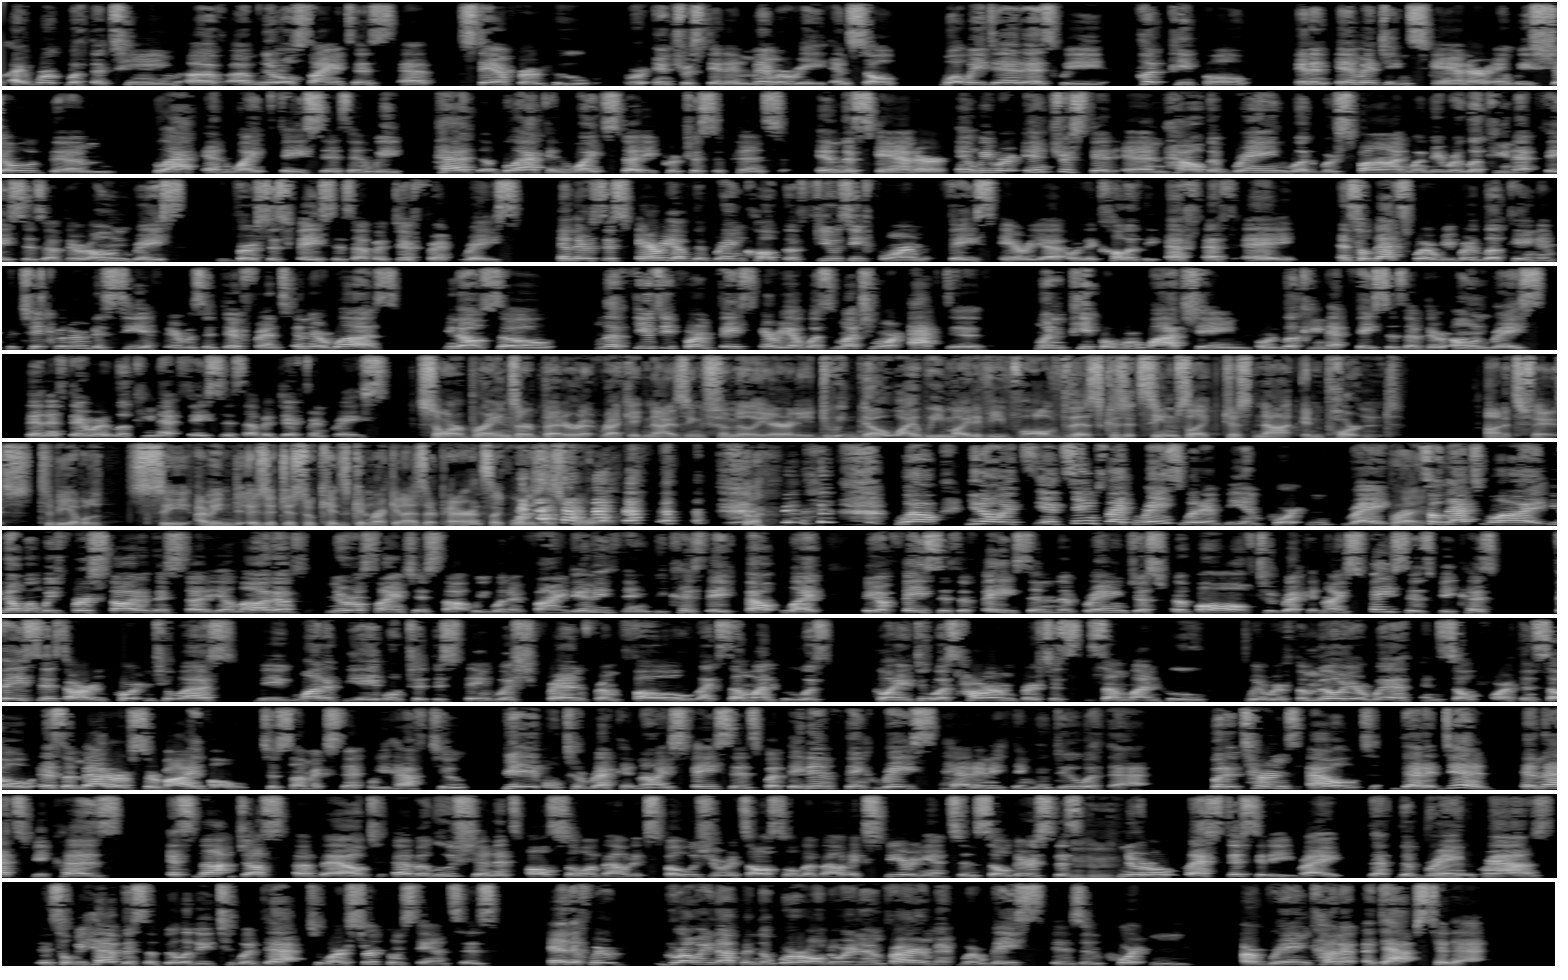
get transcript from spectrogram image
I work with a team of neuroscientists at Stanford who were interested in memory. And so what we did is we put people in an imaging scanner and we showed them black and white faces. And we had black and white study participants in the scanner. And we were interested in how the brain would respond when they were looking at faces of their own race versus faces of a different race. And there's this area of the brain called the fusiform face area, or they call it the FFA. And so that's where we were looking in particular to see if there was a difference. And there was, you know, so the fusiform face area was much more active when people were watching or looking at faces of their own race than if they were looking at faces of a different race. So our brains are better at recognizing familiarity. Do we know why we might have evolved this? Because it seems like just not important on its face to be able to see. I mean, is it just so kids can recognize their parents? Like, what is this for? well, you know, it, it seems like race wouldn't be important, right? Right. So that's why, you know, when we first started this study, a lot of neuroscientists thought we wouldn't find anything because they felt like you know, face is a face and the brain just evolved to recognize faces because faces are important to us. We want to be able to distinguish friend from foe, like someone who is going to do us harm versus someone who we were familiar with and so forth. And so as a matter of survival, to some extent, we have to be able to recognize faces, but they didn't think race had anything to do with that. But it turns out that it did. And that's because it's not just about evolution. It's also about exposure. It's also about experience. And so there's this mm-hmm. neuroplasticity, right, that the brain right. has. And so we have this ability to adapt to our circumstances. And if we're growing up in the world or in an environment where race is important, our brain kind of adapts to that.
